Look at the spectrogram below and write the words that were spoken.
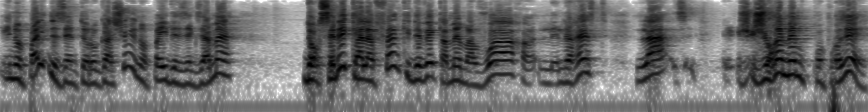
ils n'ont pas eu des interrogations, ils n'ont pas eu des examens. Donc ce n'est qu'à la fin qu'ils devaient quand même avoir le, reste. Là, j'aurais même proposé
